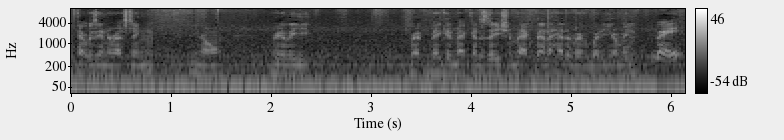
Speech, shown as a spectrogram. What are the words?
That was interesting, you know, really big in mechanization back then, ahead of everybody. You know what I mean? Right.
